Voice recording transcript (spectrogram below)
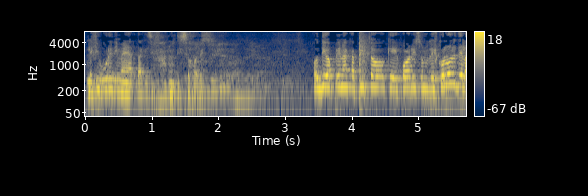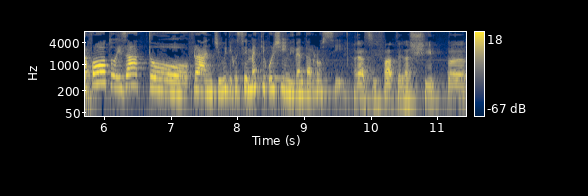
Le figure di merda che si fanno di solito. Oddio, ho appena capito che i cuori sono del colore della foto, esatto, Franci. Quindi questi metti i cuoricini diventano rossi. Ragazzi, fate la ship...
